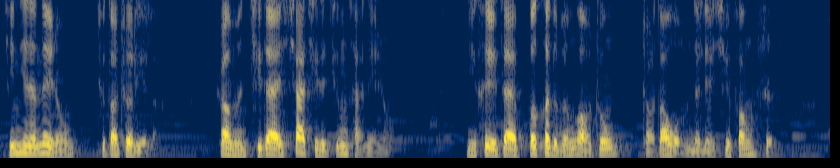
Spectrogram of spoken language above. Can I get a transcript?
今天的内容就到这里了，让我们期待下期的精彩内容。你可以在播客的文稿中找到我们的联系方式，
